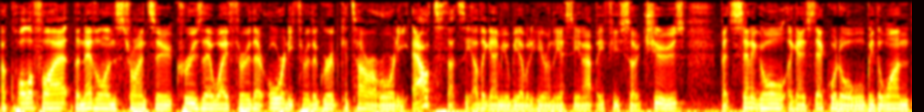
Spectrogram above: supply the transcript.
a qualifier. The Netherlands trying to cruise their way through. They're already through the group. Qatar are already out. That's the other game you'll be able to hear on the SEN app if you so choose. But Senegal against Ecuador will be the one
